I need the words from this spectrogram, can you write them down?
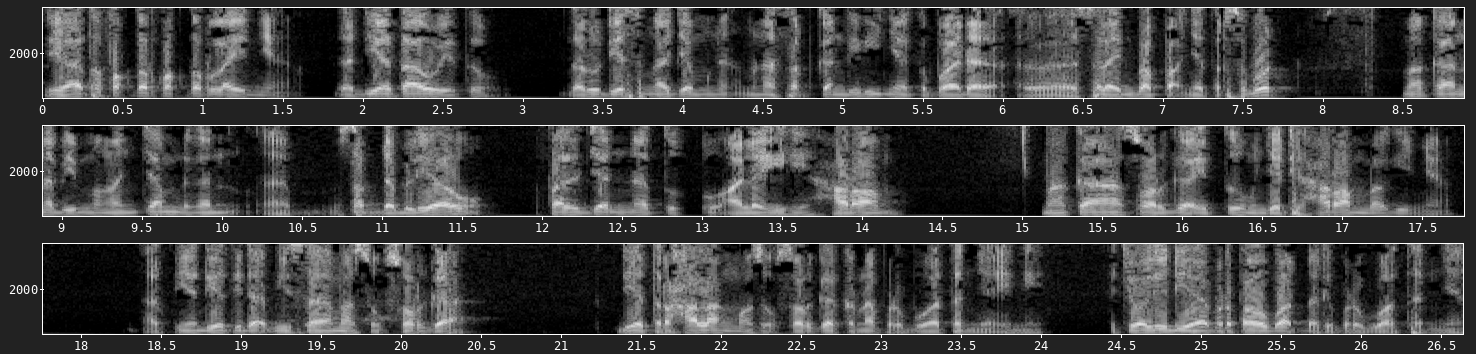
Ya atau faktor-faktor lainnya. Dan dia tahu itu. Lalu dia sengaja menasabkan dirinya kepada uh, selain bapaknya tersebut maka Nabi mengancam dengan uh, sabda beliau fal jannatu alaihi haram. Maka sorga itu menjadi haram baginya. Artinya dia tidak bisa masuk sorga dia terhalang masuk sorga karena perbuatannya ini kecuali dia bertaubat dari perbuatannya.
